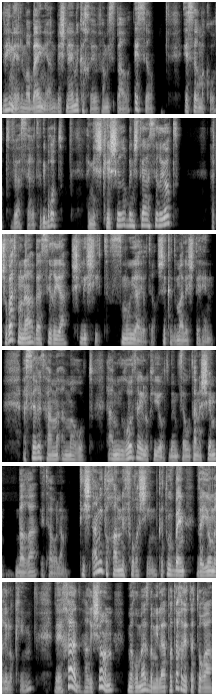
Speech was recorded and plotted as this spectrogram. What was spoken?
והנה למרבה העניין בשניהם מככב המספר עשר. עשר מכות ועשרת הדיברות. האם יש קשר בין שתי העשיריות? התשובה טמונה בעשירייה שלישית, סמויה יותר, שקדמה לשתיהן. עשרת המאמרות, האמירות האלוקיות באמצעותן השם ברא את העולם. תשעה מתוכם מפורשים, כתוב בהם ויאמר אלוקים, ואחד, הראשון, מרומז במילה הפותחת את התורה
